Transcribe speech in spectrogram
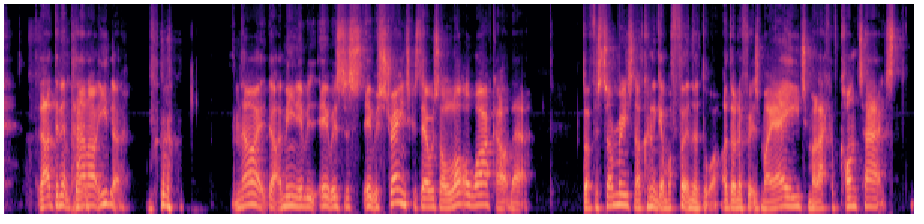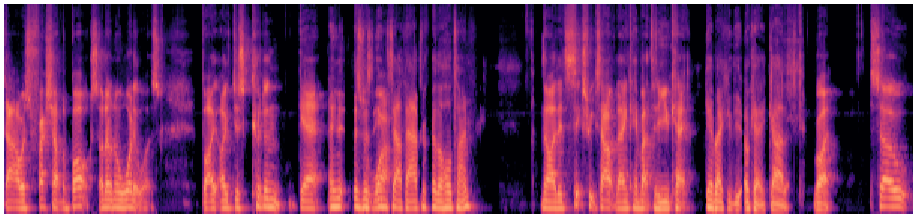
that didn't pan out either. no, it, I mean it was it was just it was strange because there was a lot of work out there, but for some reason I couldn't get my foot in the door. I don't know if it was my age, my lack of contacts, that I was fresh out the box. I don't know what it was, but I, I just couldn't get. And this was in South Africa the whole time. No, I did six weeks out there and came back to the UK. Came back to the okay, got it. Right. So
